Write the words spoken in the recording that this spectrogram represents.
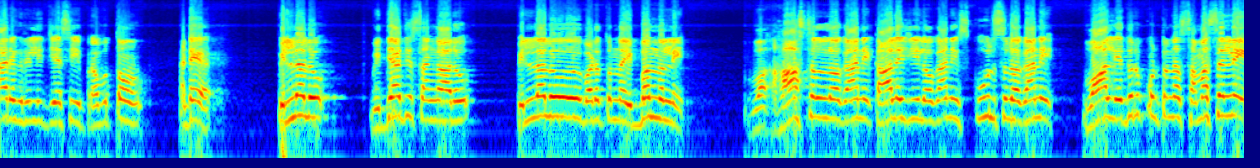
తారీఖు రిలీజ్ చేసి ప్రభుత్వం అంటే పిల్లలు విద్యార్థి సంఘాలు పిల్లలు పడుతున్న ఇబ్బందుల్ని హాస్టల్లో కానీ కాలేజీలో కానీ స్కూల్స్లో కానీ వాళ్ళు ఎదుర్కొంటున్న సమస్యల్ని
